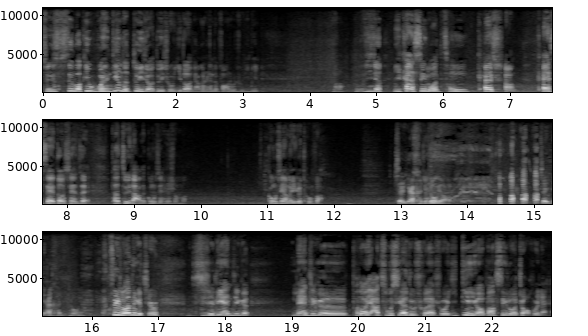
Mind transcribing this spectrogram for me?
所以 C 罗可以稳定的对掉对手一到两个人的防守注意力。啊，毕竟你看 C 罗从开场开赛到现在，他最大的贡献是什么？贡献了一个头发。这也很重要了，这也很重要。C 罗那个球，是连这个连这个葡萄牙足协都出来说一定要帮 C 罗找回来。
